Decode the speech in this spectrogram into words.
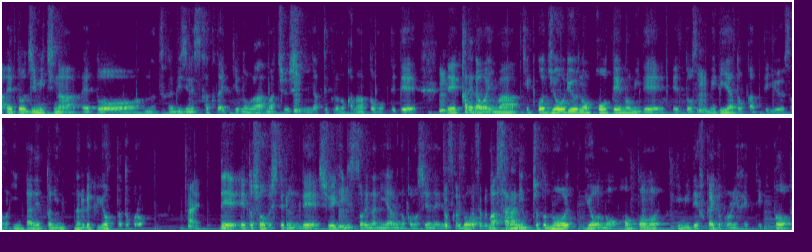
あ、えっ、と、地道な、えっ、と、なんですかね、ビジネス拡大っていうのが、まあ、中心になってくるのかなと思ってて、うん。で、彼らは今、結構上流の工程のみで、えっ、と、そのメディアとかっていう、そのインターネットになるべく寄ったところ、はい。で、えっと勝負してるんで、収益率それなりにあるのかもしれないですけどそっかそっかそっ、かまあ、さらにちょっと農業の本当の意味で深いところに入っていくと、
